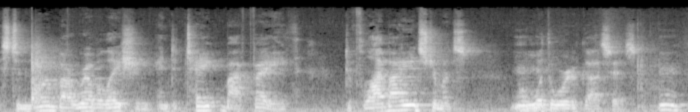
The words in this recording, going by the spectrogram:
is to know Him by revelation and to take by faith, to fly by instruments mm-hmm. on what the Word of God says. Mm.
